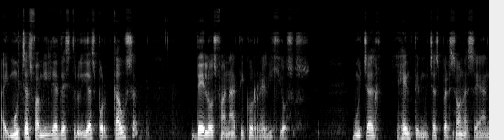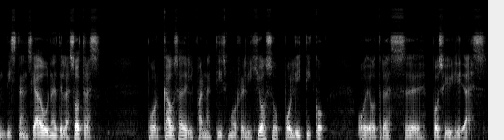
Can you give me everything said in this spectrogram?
Hay muchas familias destruidas por causa de los fanáticos religiosos. Mucha gente, muchas personas se han distanciado unas de las otras por causa del fanatismo religioso, político o de otras eh, posibilidades.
